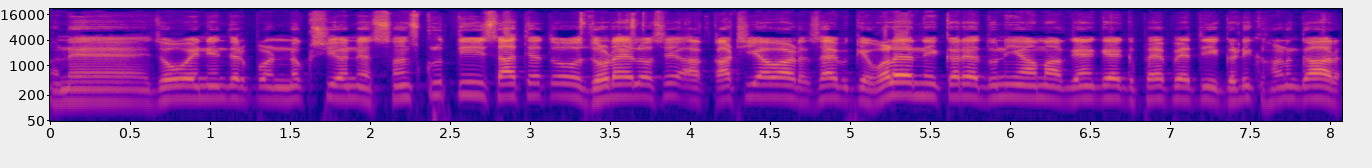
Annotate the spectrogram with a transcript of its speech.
અને જો એની અંદર પણ નકશી અને સંસ્કૃતિ સાથે તો જોડાયેલો છે. આ કાઠિયાવાડ સાહેબ કે વળે નહીં કરે દુનિયામાં ગે ગે ફેફેતી ઘડીક હણગાર.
